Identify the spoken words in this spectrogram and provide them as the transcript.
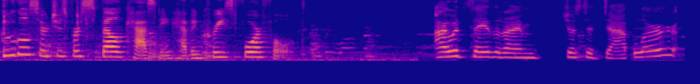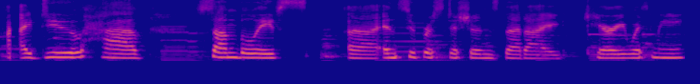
Google searches for spell casting have increased fourfold. I would say that I'm just a dabbler. I do have some beliefs uh, and superstitions that I carry with me.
